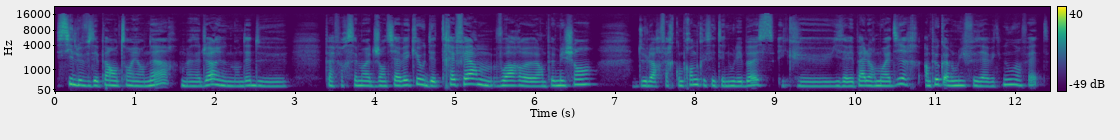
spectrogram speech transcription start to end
S'ils le faisaient pas en temps et en heure, mon manager il nous demandait de pas forcément être gentil avec eux ou d'être très ferme, voire un peu méchant de leur faire comprendre que c'était nous les boss et qu'ils n'avaient pas leur mot à dire, un peu comme lui faisait avec nous en fait.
